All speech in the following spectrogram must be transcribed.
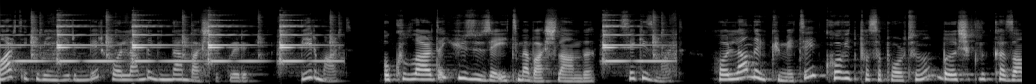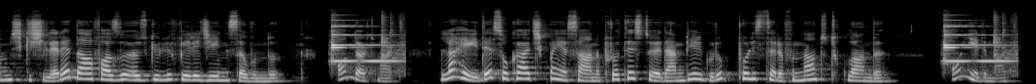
Mart 2021 Hollanda gündem başlıkları. 1 Mart Okullarda yüz yüze eğitime başlandı. 8 Mart Hollanda hükümeti Covid pasaportunun bağışıklık kazanmış kişilere daha fazla özgürlük vereceğini savundu. 14 Mart Lahey'de sokağa çıkma yasağını protesto eden bir grup polis tarafından tutuklandı. 17 Mart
